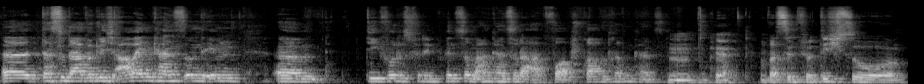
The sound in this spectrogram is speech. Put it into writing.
äh, dass du da wirklich arbeiten kannst und eben ähm, die Fotos für den Künstler machen kannst oder Vorabsprachen treffen kannst. Hm, okay. Und was sind für dich so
